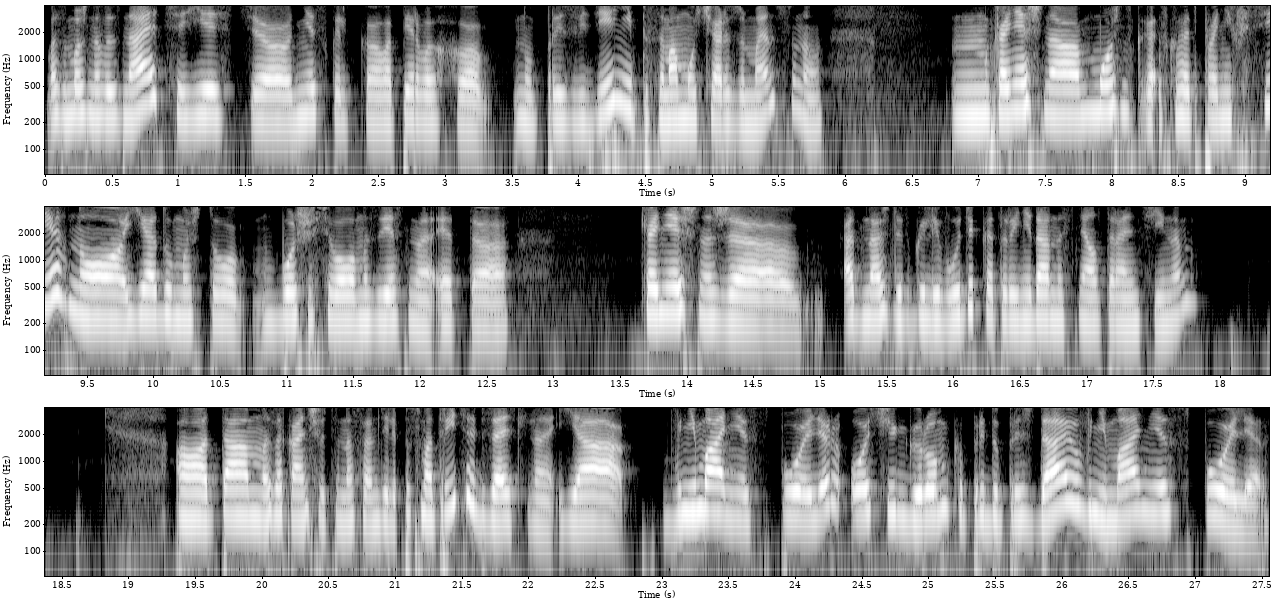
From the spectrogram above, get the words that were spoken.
возможно, вы знаете, есть э, несколько, во-первых, э, ну, произведений по самому Чарльзу Мэнсону, Конечно, можно сказать про них всех, но я думаю, что больше всего вам известно это, конечно же, «Однажды в Голливуде», который недавно снял Тарантино. А, там заканчивается, на самом деле, посмотрите обязательно. Я, внимание, спойлер, очень громко предупреждаю, внимание, спойлер.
